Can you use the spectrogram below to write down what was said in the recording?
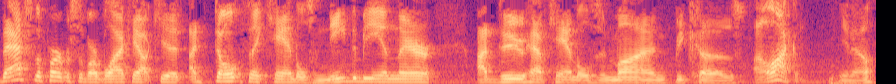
that's the purpose of our blackout kit. I don't think candles need to be in there. I do have candles in mind because I like them, you know.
